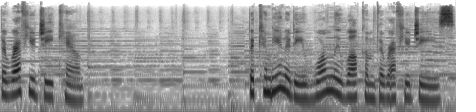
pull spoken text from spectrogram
The refugee camp. The community warmly welcomed the refugees.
